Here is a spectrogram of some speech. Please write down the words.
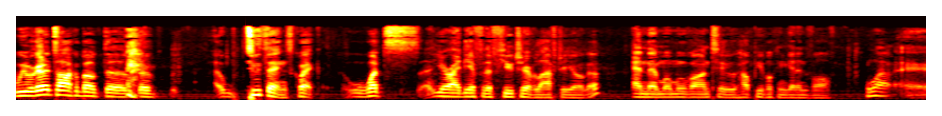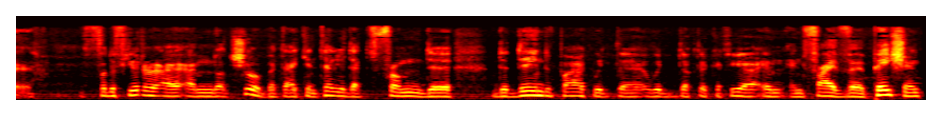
we were going to talk about the, the uh, two things. Quick, what's your idea for the future of laughter yoga, and then we'll move on to how people can get involved. Well, uh, for the future, I, I'm not sure, but I can tell you that from the the day in the park with uh, with Dr. Kataria and, and five uh, patients,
